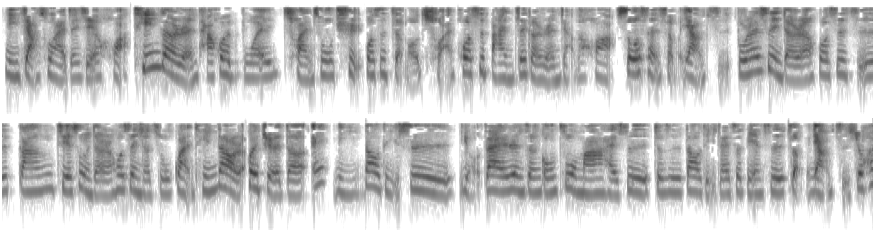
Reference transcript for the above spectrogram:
你讲出来这些话，听的人他会不会传出去，或是怎么传，或是把你这个人讲的话说成什么样子，不认识你的人，或是只是刚接触你的人，或是你的主管听到了，会觉得，哎，你到到底是有在认真工作吗？还是就是到底在这边是怎么样子，就会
